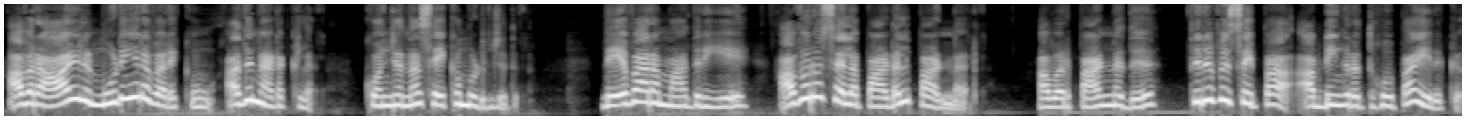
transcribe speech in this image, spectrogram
அவர் ஆயுள் முடியிற வரைக்கும் அது நடக்கல. கொஞ்சம் தான் சேர்க்க முடிஞ்சது. தேவாரம் மாதிரியே அவரும் சில பாடல் பாடினார். அவர் பாடினது திருவிசைப்பா அப்படிங்கிற தொகுப்பா இருக்கு.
